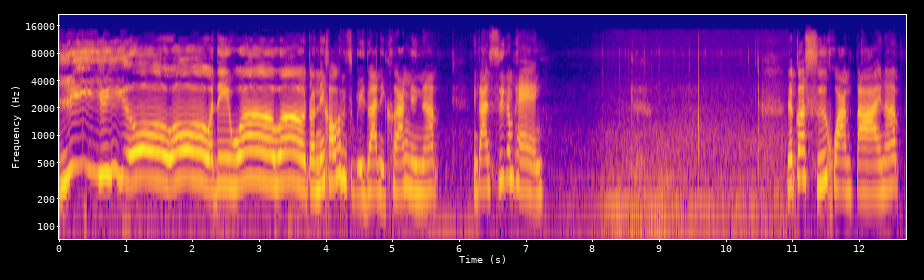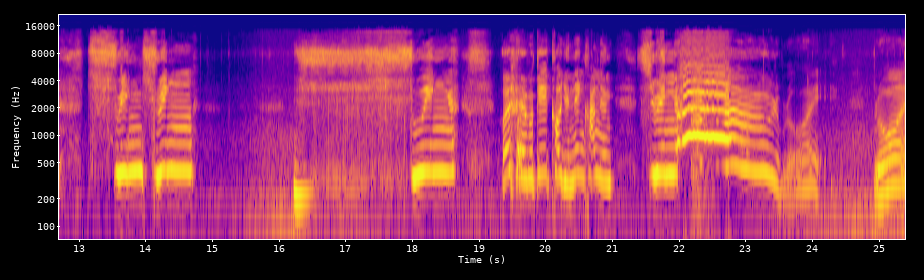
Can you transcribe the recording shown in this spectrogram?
ยี่ยี่โอ้โอ้วันดีเว้าวว้าวตอนนี้เขาทำสปีดรันอีกครั้งหนึ่งนะในการซื้อกำแพง แล้วก็ซื้อความตายนะครับสวิงสวิงสวิงเฮ้ยเมื่อกี้เขาอยู่นิ่งครั้งหนึ่งสวิงเรียบร้อยร้อย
